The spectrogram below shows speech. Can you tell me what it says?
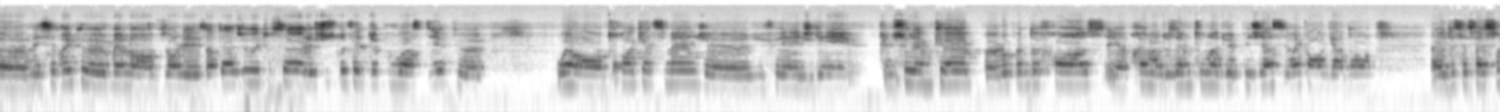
Euh, mais c'est vrai que même en faisant les interviews et tout ça, le, juste le fait de pouvoir se dire que ouais, en 3-4 semaines, j'ai gagné une Solheim Cup, euh, l'Open de France et après mon deuxième tournoi du LPGA, c'est vrai qu'en regardant euh, de cette façon,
